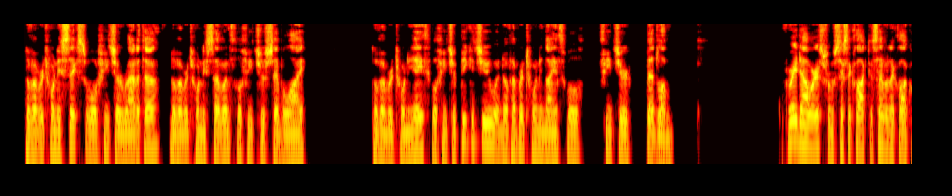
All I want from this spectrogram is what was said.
November 26th will feature Rattata. November 27th will feature Sableye. November 28th will feature Pikachu, and November 29th will feature Beldum. Raid hours from 6 o'clock to 7 o'clock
